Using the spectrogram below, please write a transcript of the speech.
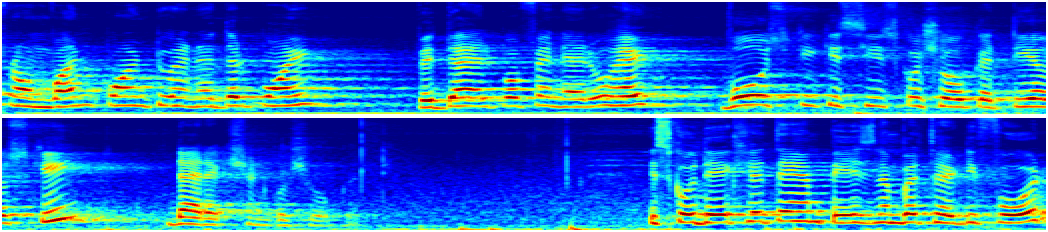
from one point to another point with the help of an arrow head वो उसकी किस चीज़ को शो करती है? उसकी डायरेक्शन को शो करती इसको देख लेते हैं हम page number 34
